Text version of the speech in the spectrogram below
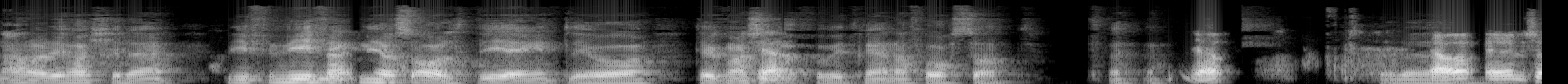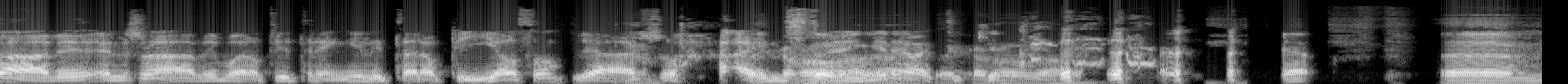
Nei da, de har ikke det. Vi, vi fikk med oss alt, vi egentlig, og det er kanskje ja. derfor vi trener fortsatt. ja. Ja, ellers så, vi, så er vi bare at vi trenger litt terapi, altså. Vi er så einstøinger, jeg veit ikke. ja. Um,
